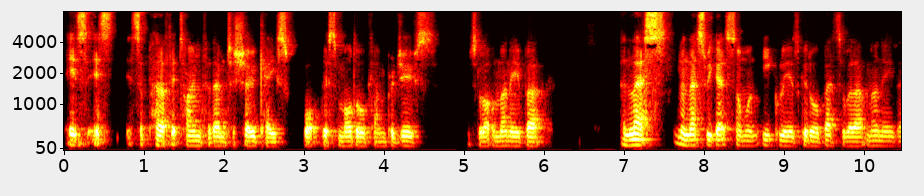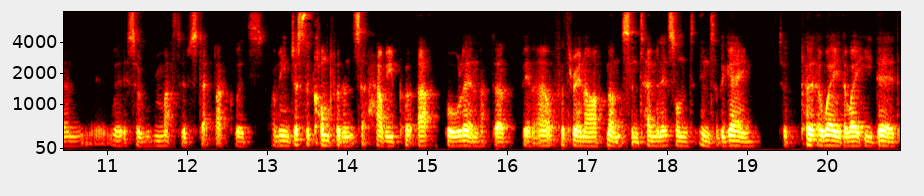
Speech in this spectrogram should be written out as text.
it's it's it's a perfect time for them to showcase what this model can produce. It's a lot of money, but unless unless we get someone equally as good or better with that money, then it's a massive step backwards. I mean, just the confidence at how he put that ball in after being out for three and a half months and ten minutes on into the game to put away the way he did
